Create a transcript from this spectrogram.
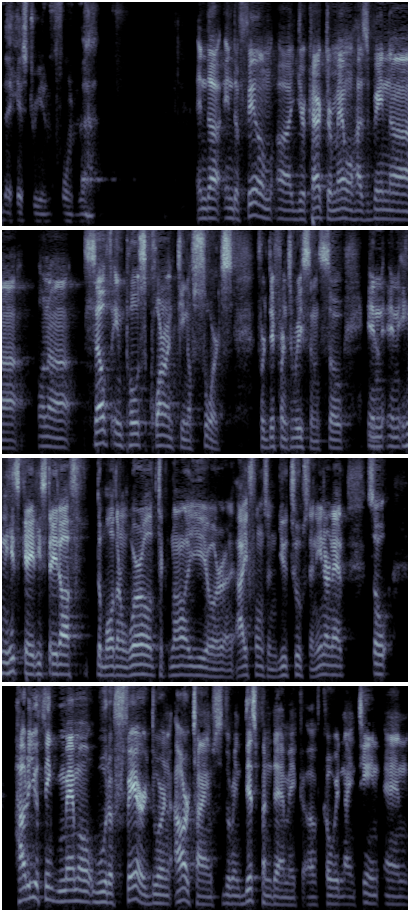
the history inform that. In the in the film uh, your character memo has been uh, on a self-imposed quarantine of sorts for different reasons. So in, in, in his case, he stayed off the modern world, technology or iPhones and YouTubes and internet. So how do you think Memo would have fared during our times, during this pandemic of COVID-19? And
